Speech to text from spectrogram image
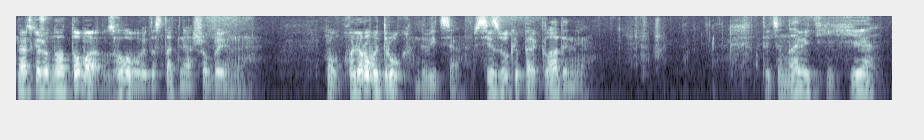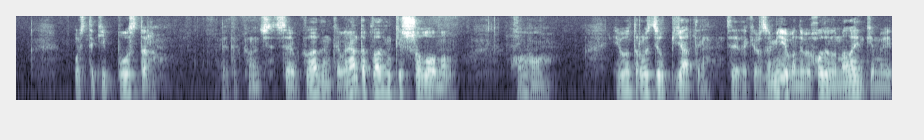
Навіть скажу, одного тома з головою достатньо, щоб. Ну, кольоровий друк, дивіться, всі звуки перекладені. Дивіться, навіть є ось такий постер. Я так пам'ятаю, це обкладинка. Варіант обкладинки з шоломом. Ого. І от розділ п'ятий. Це я так розумію, вони виходили маленькими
